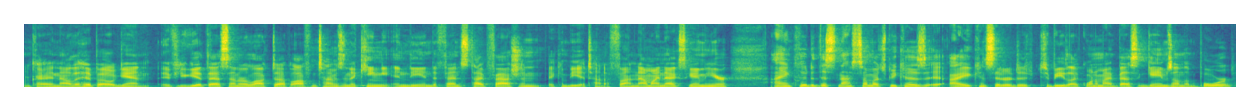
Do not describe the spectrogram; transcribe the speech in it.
Okay, now the hippo again. If you get that center locked up, oftentimes in a king Indian defense type fashion, it can be a ton of fun. Now my next game here, I included this not so much because I considered it to be like one of my best games on the board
